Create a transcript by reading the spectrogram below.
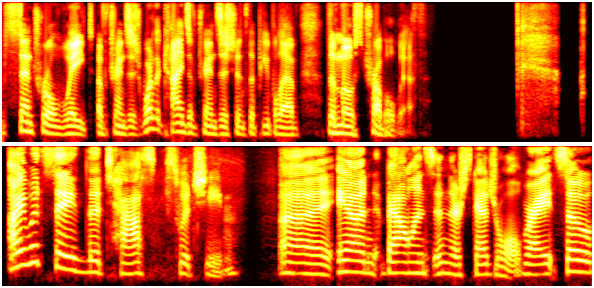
central weight of transition what are the kinds of transitions that people have the most trouble with I would say the task switching uh, and balance in their schedule, right? So,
